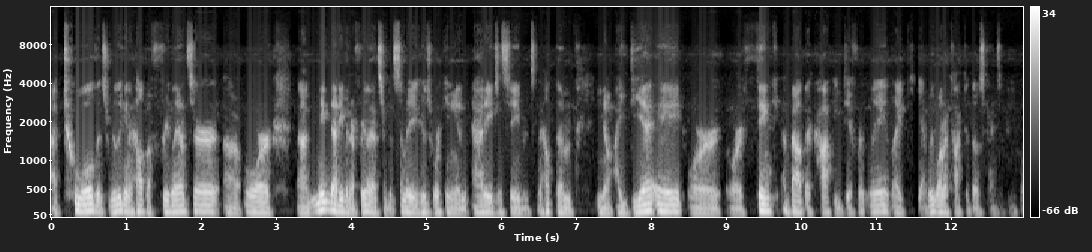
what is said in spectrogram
a tool that's really going to help a freelancer uh, or uh, maybe not even a freelancer, but somebody who's working in an ad agency, but it's going to help them, you know, ideate or or think about their copy differently. Like, yeah, we want to talk to those kinds of people.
